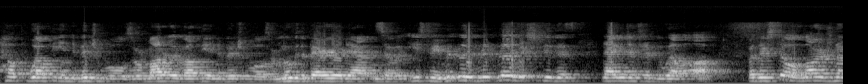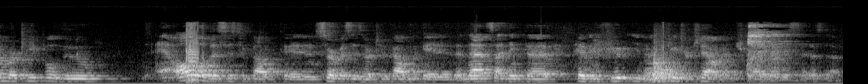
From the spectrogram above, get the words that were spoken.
help wealthy individuals or moderately wealthy individuals or move the barrier down. So it used to be really, really, really rich to do this. Now you just have to be well off. But there's still a large number of people who all of this is too complicated and services are too complicated. And that's, I think, the, the you know, future challenge, right, of this set of stuff.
